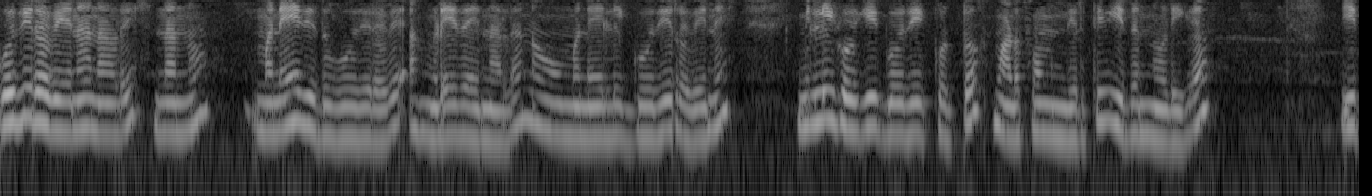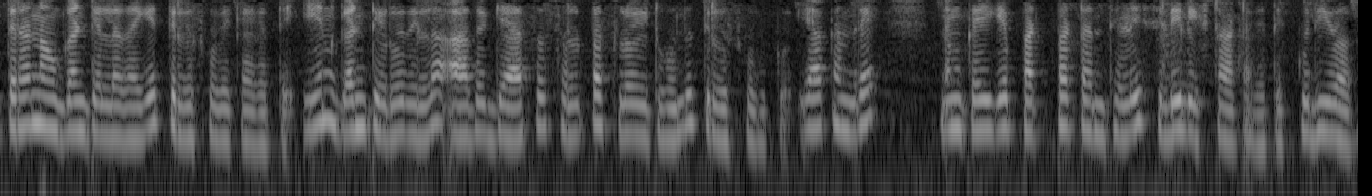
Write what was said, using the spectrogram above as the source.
ಗೋಧಿ ರವೆಯನ್ನು ನೋಡಿ ನಾನು ಮನೆಯದಿದು ಗೋಧಿ ರವೆ ಅಂಗಡಿಯದೇನಲ್ಲ ನಾವು ಮನೆಯಲ್ಲಿ ಗೋಧಿ ರವೆನೇ ಮಿಲ್ಲಿಗೆ ಹೋಗಿ ಗೋಧಿ ಕೊಟ್ಟು ಮಾಡಿಸ್ಕೊಂಬಂದಿರ್ತೀವಿ ಇದನ್ನು ನೋಡಿ ಈಗ ಈ ಥರ ನಾವು ಗಂಟೆಲ್ಲದಾಗೆ ತಿರುಗಿಸ್ಕೋಬೇಕಾಗತ್ತೆ. ಏನು ಗಂಟು ಇರೋದಿಲ್ಲ, ಆದರೂ ಗ್ಯಾಸ್ ಸ್ವಲ್ಪ ಸ್ಲೋ ಇಟ್ಕೊಂಡು ತಿರುಗಿಸ್ಕೋಬೇಕು. ಯಾಕಂದರೆ ನಮ್ಮ ಕೈಗೆ ಪಟ್ ಪಟ್ ಅಂಥೇಳಿ ಸಿಡಿಲಿಕ್ಕೆ ಸ್ಟಾರ್ಟ್ ಆಗುತ್ತೆ ಕುದಿಯುವಾಗ.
